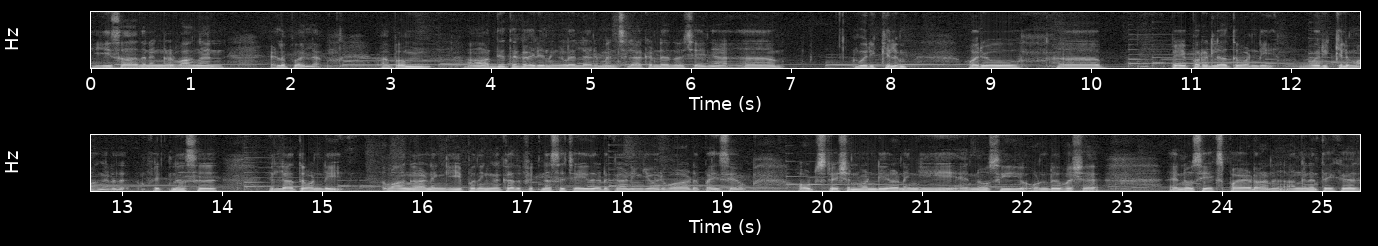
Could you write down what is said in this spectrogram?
ഈ സാധനങ്ങൾ വാങ്ങാൻ എളുപ്പമല്ല. അപ്പം ആദ്യത്തെ കാര്യം നിങ്ങളെല്ലാവരും മനസ്സിലാക്കേണ്ടതെന്ന് വെച്ച് കഴിഞ്ഞാൽ ഒരിക്കലും ഒരു പേപ്പറില്ലാത്ത വണ്ടി ഒരിക്കലും വാങ്ങരുത്. ഫിറ്റ്നസ് ഇല്ലാത്ത വണ്ടി വാങ്ങുകയാണെങ്കിൽ ഇപ്പോൾ നിങ്ങൾക്കത് ഫിറ്റ്നസ് ചെയ്തെടുക്കുകയാണെങ്കിൽ ഒരുപാട് പൈസയാവും. ഔട്ട് സ്റ്റേഷൻ വണ്ടിയാണെങ്കിൽ എൻ ഒ സി ഉണ്ട് പക്ഷേ എൻ ഒ സി എക്സ്പയർഡ് ആണ്. അങ്ങനത്തെയൊക്കെ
